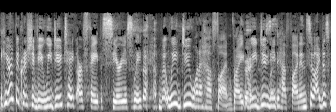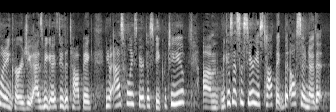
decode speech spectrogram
here at the Christian View, we do take our faith seriously, but we do want to have fun, right? Right. We do need to have fun, and so I just want to encourage you as we go through the topic. You know, ask Holy Spirit to speak to you um, because it's a serious topic, but also know that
